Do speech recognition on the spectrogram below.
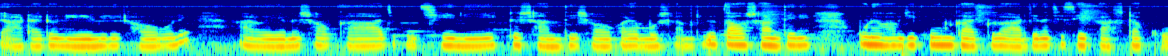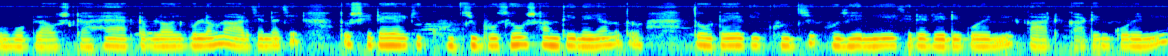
চাটা একটু নিরিমিরি খাব বলে। আর ওই জন্য সব কাজ গুছিয়ে নিয়ে একটু শান্তি সহকারে বসলাম। কিন্তু তাও শান্তি নেই। মনে ভাবছি কোন কাজগুলো আর্জেন্ট আছে সেই কাজটা করব ব্লাউজটা হ্যাঁ একটা ব্লাউজ বললাম না আর্জেন্ট আছে। তো সেটাই আর কি খুঁজছি। বসেও শান্তি নেই জানো তো? তো ওটাই আর কি খুঁজছি। খুঁজে নিয়ে সেটা রেডি করে নিই কাট কাটিং করে নিয়ে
